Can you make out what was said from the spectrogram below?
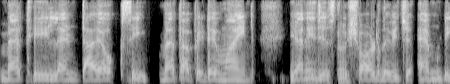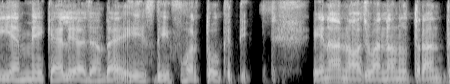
ਮੈਥੀਲੈਂਡ ਡਾਈਆਕਸੀ ਮੈਥਾਫੇਟਾਮਾਈਨ ਯਾਨੀ ਜਿਸ ਨੂੰ ਸ਼ਾਰਟ ਦੇ ਵਿੱਚ MDMA ਕਹਿ ਲਿਆ ਜਾਂਦਾ ਹੈ, ਇਸ ਦੀ ਵਰਤੋਂ ਕੀਤੀ। ਇਹਨਾਂ ਨੌਜਵਾਨਾਂ ਨੂੰ ਤੁਰੰਤ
